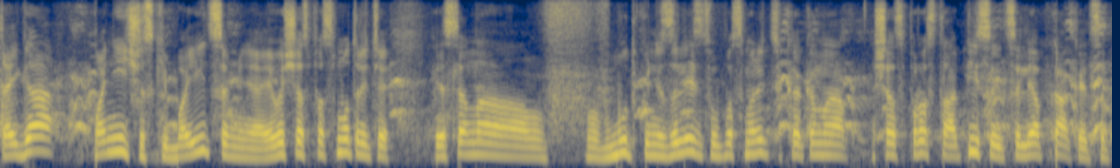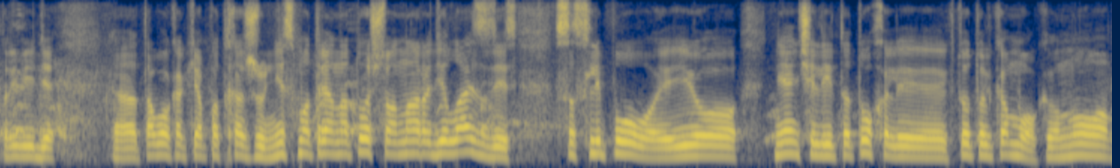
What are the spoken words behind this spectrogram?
Тайга панически боится меня. И вы сейчас посмотрите, если она в будку не залезет, вы посмотрите, как она сейчас просто описывается или обкакается при виде э, того, как я подхожу. Несмотря на то, что она родилась здесь со слепого, ее нянчили и татохали кто только мог. Но,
